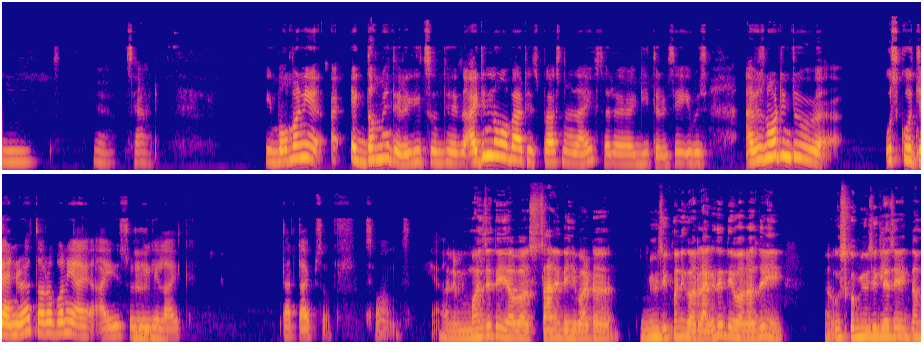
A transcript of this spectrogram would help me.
Mm. Yeah, sad. ए, म पनि एकदमै धेरै गीत सुन्थेँ I didn't know about his personal life तर गीतहरू चाहिँ it was I was not into उसको जेनर तर पनि I I used to really. Like that types of songs अनि मैले चाहिँ त्यही अब सानैदेखिबाट म्युजिक पनि गरिरहेको थिएँ त्यही भएर चाहिँ उसको म्युजिकले चाहिँ एकदम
